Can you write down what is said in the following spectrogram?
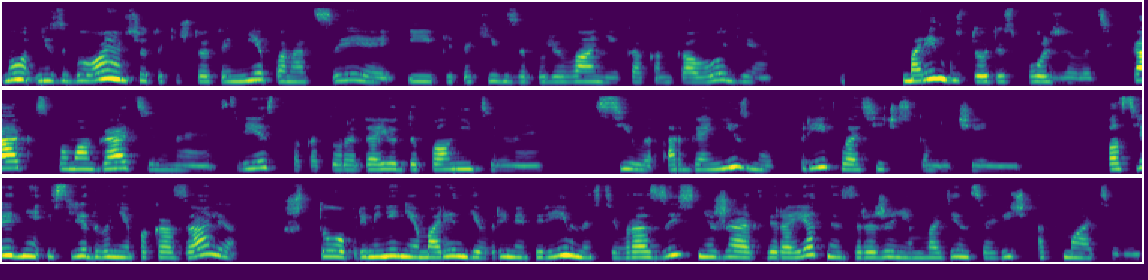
Но не забываем все-таки, что это не панацея, и при таких заболеваниях, как онкология, марингу стоит использовать как вспомогательное средство, которое дает дополнительные силы организму при классическом лечении. Последние исследования показали, что применение маринги во время беременности в разы снижает вероятность заражения младенца ВИЧ от матери.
